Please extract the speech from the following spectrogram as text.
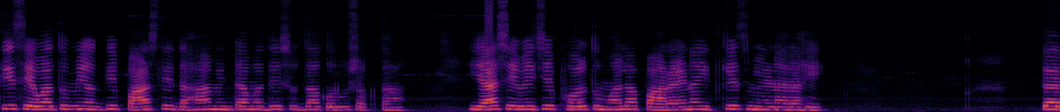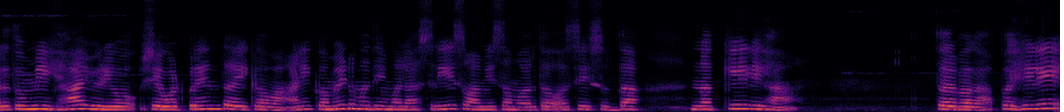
ती सेवा तुम्ही अगदी पाच ते दहा मिनटामध्ये सुद्धा करू शकता. या सेवेचे फळ तुम्हाला पारायणा इतकेच मिळणार आहे. तर तुम्ही ह्या व्हिडिओ शेवटपर्यंत ऐकावा आणि कमेंटमध्ये मला श्री स्वामी समर्थ असे सुद्धा नक्की लिहा. तर बघा पहिली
